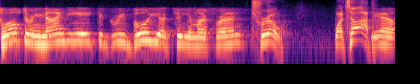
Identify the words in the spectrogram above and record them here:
Sweltering 98 degree booyah to you, my friend. True. What's up? Yeah.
